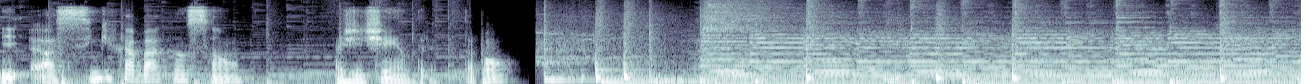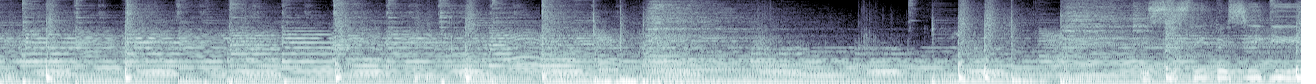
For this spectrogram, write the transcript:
e assim que acabar a canção a gente entra, tá bom? Perseguir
